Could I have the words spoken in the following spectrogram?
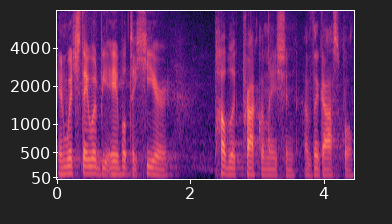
in which they would be able to hear public proclamation of the gospel.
